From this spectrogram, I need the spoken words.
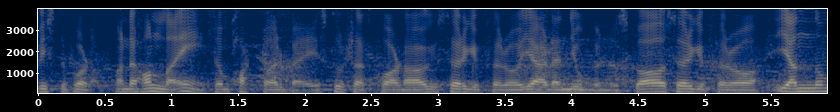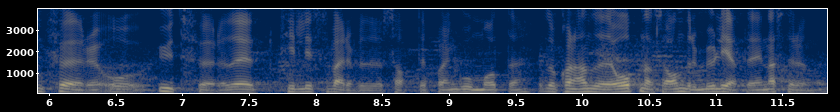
hvis du får dem. Men det handler egentlig om hardt arbeid stort sett hver dag. Sørge for å gjøre den jobben du skal, sørge for å gjennomføre og utføre det tillitsvervet du satte satt på en god måte. Da kan hende det åpner seg andre muligheter i neste runde.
